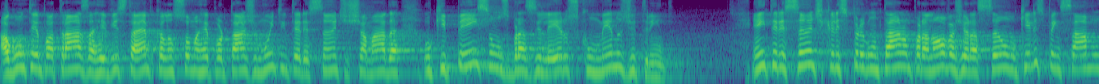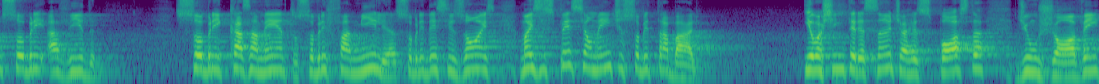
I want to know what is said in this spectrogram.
Algum tempo atrás, a revista Época lançou uma reportagem muito interessante chamada O que pensam os brasileiros com menos de 30. É interessante que eles perguntaram para a nova geração o que eles pensavam sobre a vida, sobre casamento, sobre família, sobre decisões, mas especialmente sobre trabalho. E eu achei interessante a resposta de um jovem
